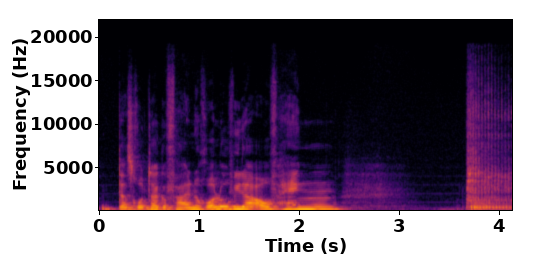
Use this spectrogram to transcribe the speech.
das runtergefallene Rollo wieder aufhängen. Pff,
